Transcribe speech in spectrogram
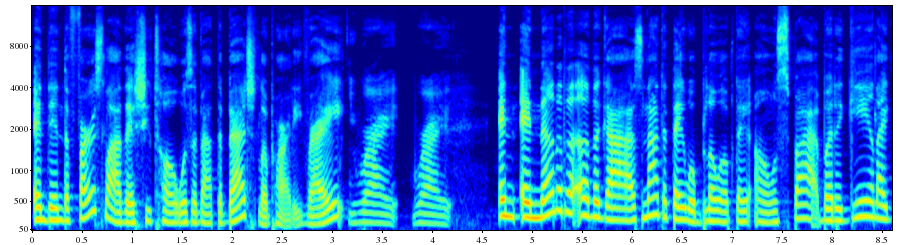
And then the first lie that she told was about the bachelor party, right? Right, right. And and none of the other guys, not that they will blow up their own spot, but again, like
